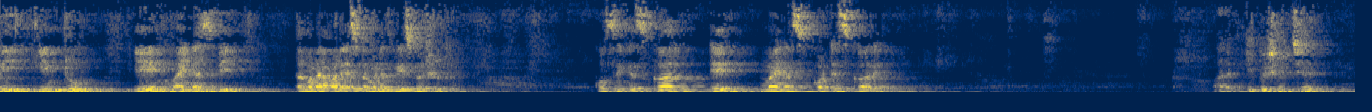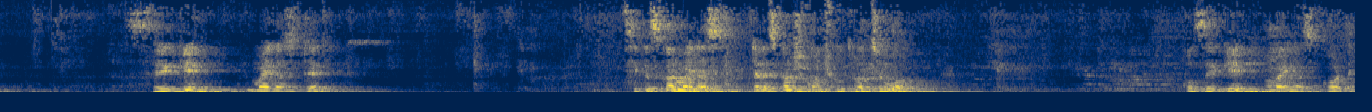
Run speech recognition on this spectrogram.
B into A minus B তার মানে আবার A square minus B square সূত্র cosec square A minus cot square A আর ইকুয়েশ হচ্ছে sec A minus tan sec square minus tan square সমান সূত্র হচ্ছে one cosec A minus cot A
